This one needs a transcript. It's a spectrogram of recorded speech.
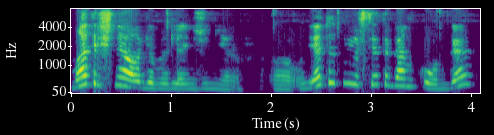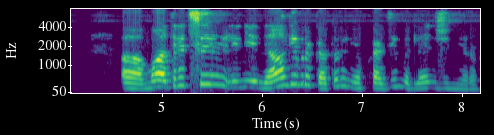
Матричная алгебра для инженеров. Это от университета Гонконга. Э, матрицы, линейная алгебра, которые необходимы для инженеров.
